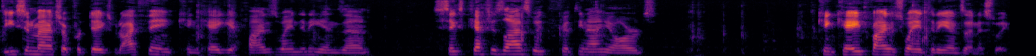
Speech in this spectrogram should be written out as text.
Decent matchup for Diggs, but I think Kincaid finds his way into the end zone. Six catches last week 59 yards. Kincaid finds his way into the end zone this week.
